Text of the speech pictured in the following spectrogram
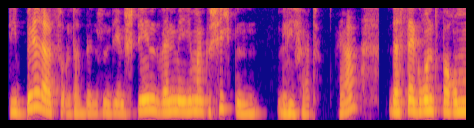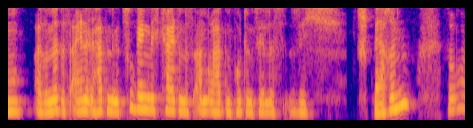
die Bilder zu unterbinden, die entstehen, wenn mir jemand Geschichten liefert. Ja, das ist der Grund, warum, also ne, das eine hat eine Zugänglichkeit und das andere hat ein potenzielles sich sperren, so,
